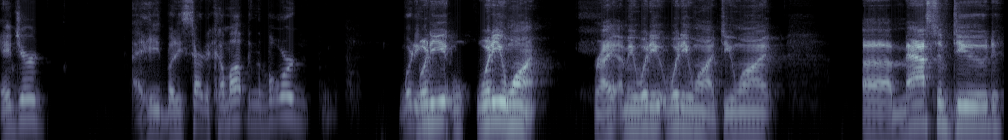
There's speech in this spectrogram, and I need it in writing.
injured. He but he's starting to come up in the board. What do you? What do you what do you want? Right? I mean, what do you what do you want? Do you want a massive dude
